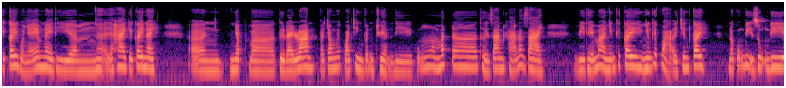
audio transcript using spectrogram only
Cái cây của nhà em này thì hai cái cây này uh, nhập uh, từ Đài Loan và trong cái quá trình vận chuyển thì cũng mất uh, thời gian khá là dài. Vì thế mà những cái cây những cái quả ở trên cây nó cũng bị rụng đi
